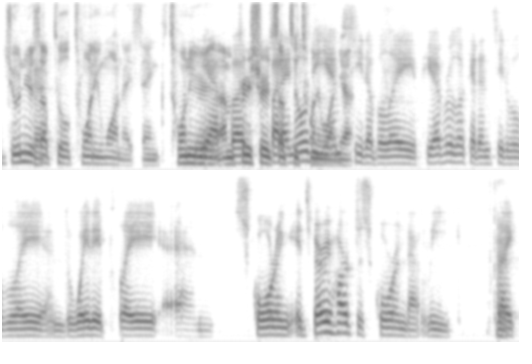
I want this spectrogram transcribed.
Juniors Okay. up till 21, I think. 20. Yeah, I'm but, pretty sure it's but up I to know 21. the Yeah. NCAA. If you ever look at NCAA and the way they play and scoring, it's very hard to score in that league. Okay. Like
